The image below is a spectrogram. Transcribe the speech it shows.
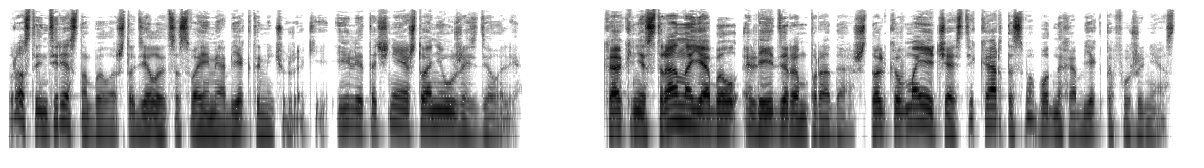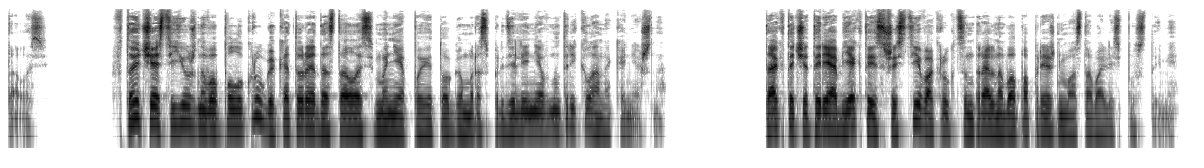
Просто интересно было, что делают со своими объектами чужаки, или точнее, что они уже сделали. Как ни странно, я был лидером продаж, только в моей части карты свободных объектов уже не осталось. В той части южного полукруга, которая досталась мне по итогам распределения внутри клана, конечно. Так-то четыре объекта из шести вокруг центрального по-прежнему оставались пустыми.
